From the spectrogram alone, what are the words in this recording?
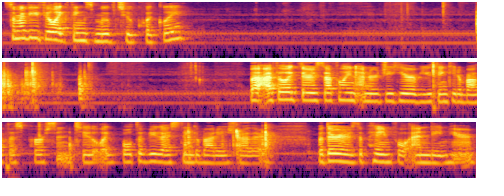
Some of you feel like things move too quickly. But I feel like there's definitely an energy here of you thinking about this person too. Like both of you guys think about each other. But there is a painful ending here.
